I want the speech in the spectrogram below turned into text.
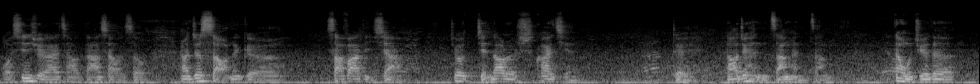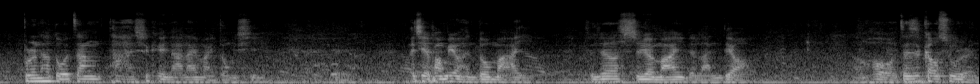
我心血来潮打扫的时候，然后就扫那个沙发底下，就捡到了十块钱。对，然后就很脏很脏，但我觉得。不论它多脏，它还是可以拿来买东西。对，而且旁边有很多蚂蚁，这叫十元蚂蚁的蓝调。然后这是告诉人，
